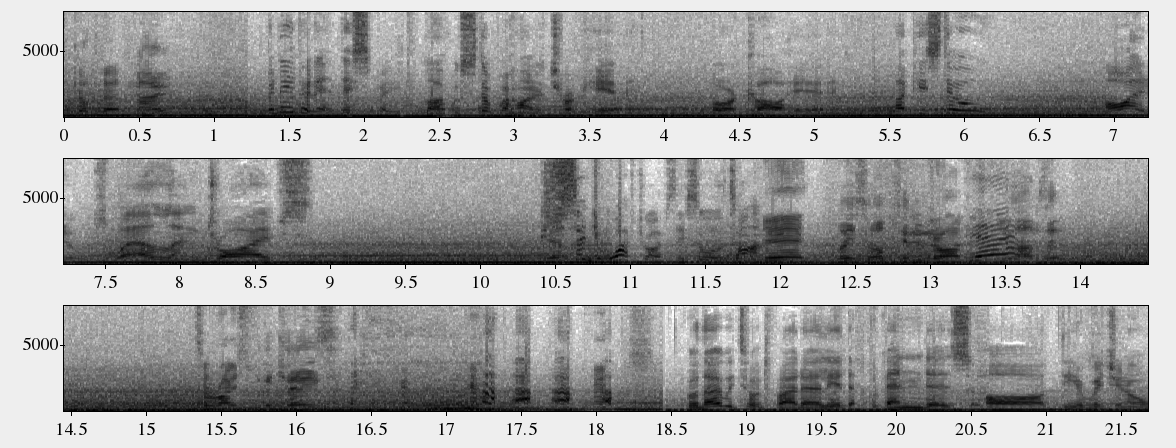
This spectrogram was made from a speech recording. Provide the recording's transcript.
It's got that note. But even at this speed, like we're stuck behind a truck here or a car here, like it still idles well and drives. 'Cause you said your wife drives this all the time. Yeah, Lisa hops in and drives. it. Yeah. She loves it. It's a race for the keys. Although we talked about earlier, the fenders are the original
